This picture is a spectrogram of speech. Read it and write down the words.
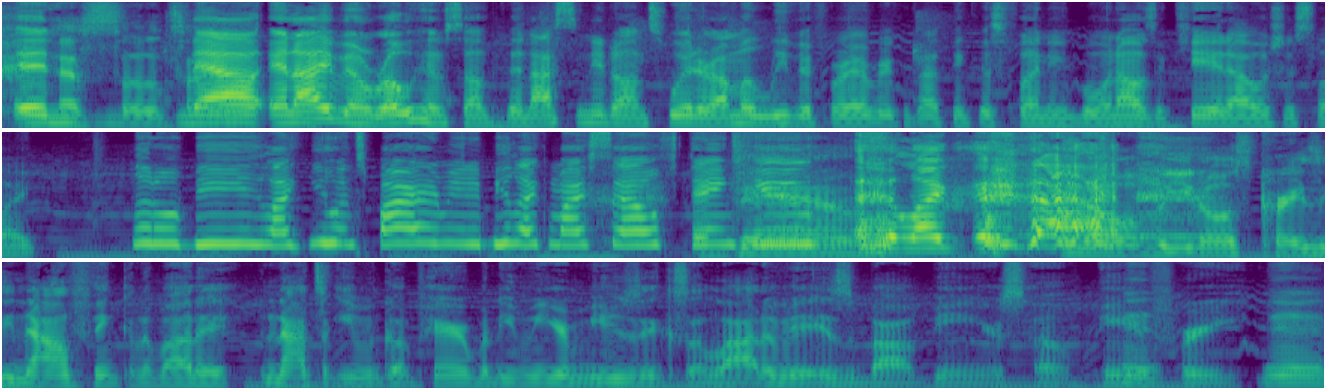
And That's so tight. now, and I even wrote him something. I seen it on Twitter. I'm gonna leave it forever because I think it's funny. But when I was a kid, I was just like, "Lil B, like you inspired me to be like myself. Thank Damn. you." like, no, but you know what's crazy now I'm thinking about it? Not to even compare, but even your music's a lot of it is about being yourself, being Yeah. free, yeah,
